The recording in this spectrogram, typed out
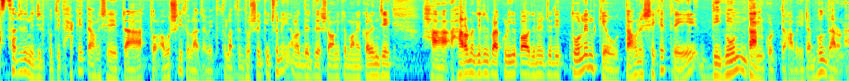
আস্থা যদি নিজের প্রতি থাকে, তাহলে সেটা তো অবশ্যই তোলা যাবে। তোলাতে দোষের কিছু নেই। আমাদের দেশে অনেকে মনে করেন যে হারানো জিনিস বা কুড়িয়ে পাওয়া জিনিস যদি তোলেন কেউ, তাহলে সেক্ষেত্রে দ্বিগুণ দান করতে হবে। এটা ভুল ধারণা।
